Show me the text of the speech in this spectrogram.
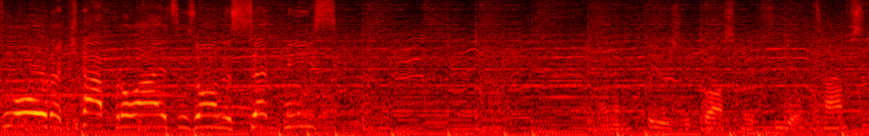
Florida capitalizes on the set piece. And then clears it across midfield. Thompson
